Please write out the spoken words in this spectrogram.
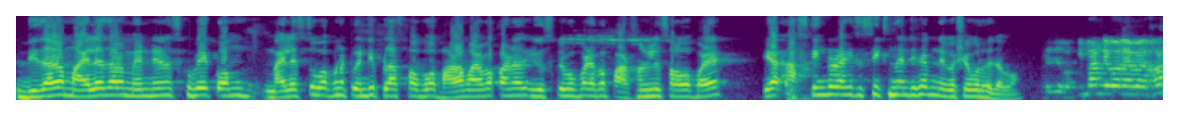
ডিজায়াৰৰ মাইলেজ আৰু মেইনটেনেঞ্চ খুবেই কম। মাইলেজটো আপোনাৰ টুৱেণ্টি প্লাছ পাব ভাড়া মাৰিবৰ কাৰণে ইউজ কৰিব পাৰে বা পাৰ্চনেলি চলাব পাৰে। ইয়াৰ আস্কিংটো ৰাখিছোঁ ছিক্স নাইণ্টি ফাইভ নেগচিয়েবল হৈ যাব। হৈ যাব। কিমান দিব লাগিব এখন?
